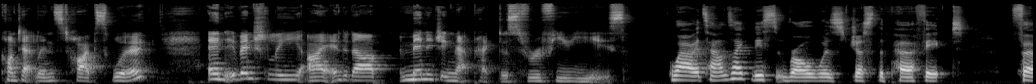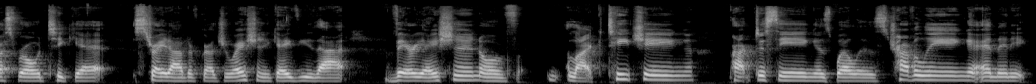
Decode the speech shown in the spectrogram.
contact lens types were. And eventually I ended up managing that practice for a few years. Wow, it sounds like this role was just the perfect first role to get straight out of graduation. It gave you that variation of like teaching, practicing, as well as traveling, and then it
